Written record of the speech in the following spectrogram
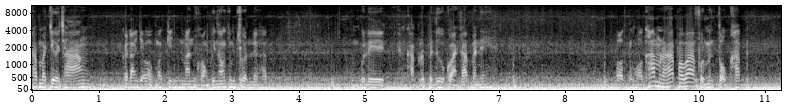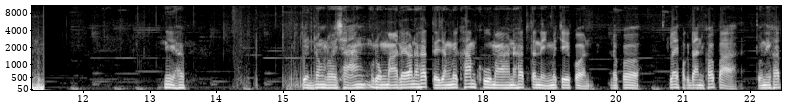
ครับมาเจอช้างกำลังจะออกมากินมันของพี่น้องชุมชนเลยครับ ผมก็เลยขับรถไปดูก่อนครับวันนี้ ออกแต่หัวค่ำแล้วครับ เพราะว่าฝนมันตกครับ นี่ครับ เป็นร่องรอยช้างลงมาแล้วนะครับ แต่ยังไม่ข้ามคูมานะครับตะเหน่งมาเจอก่อน แล้วก็ไล่ผลักดันเข้าป่าตรงนี้ครับ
